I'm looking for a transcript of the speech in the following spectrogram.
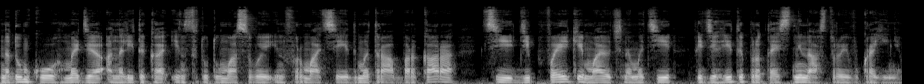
На думку медіа-аналітика Інституту масової інформації Дмитра Баркара, ці діпфейки мають на меті підігріти протестні настрої в Україні.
